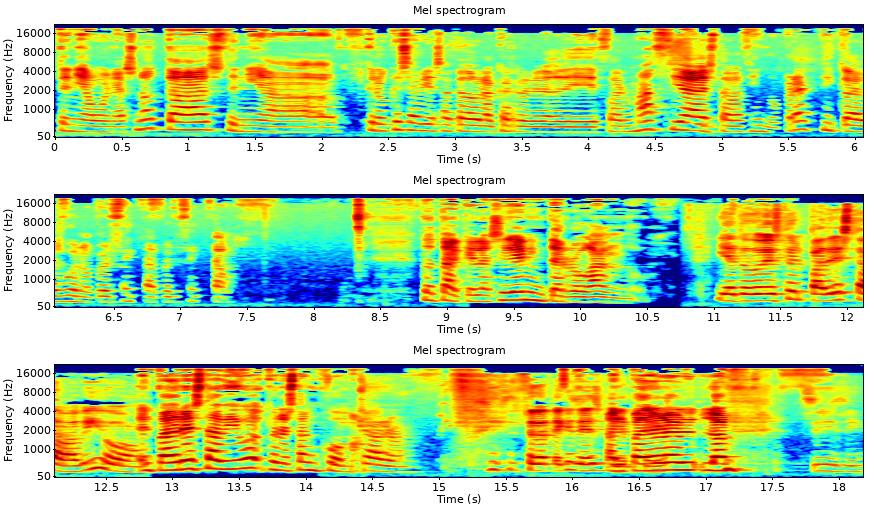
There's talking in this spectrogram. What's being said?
tenía buenas notas, tenía, creo que se había sacado la carrera de farmacia, estaba haciendo prácticas, bueno, perfecta, perfecta. Total, que la siguen interrogando. Y a todo esto el padre estaba vivo. El padre está vivo, pero está en coma. Claro. Espérate que se despierte. Al padre lo han, Sí, sí.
